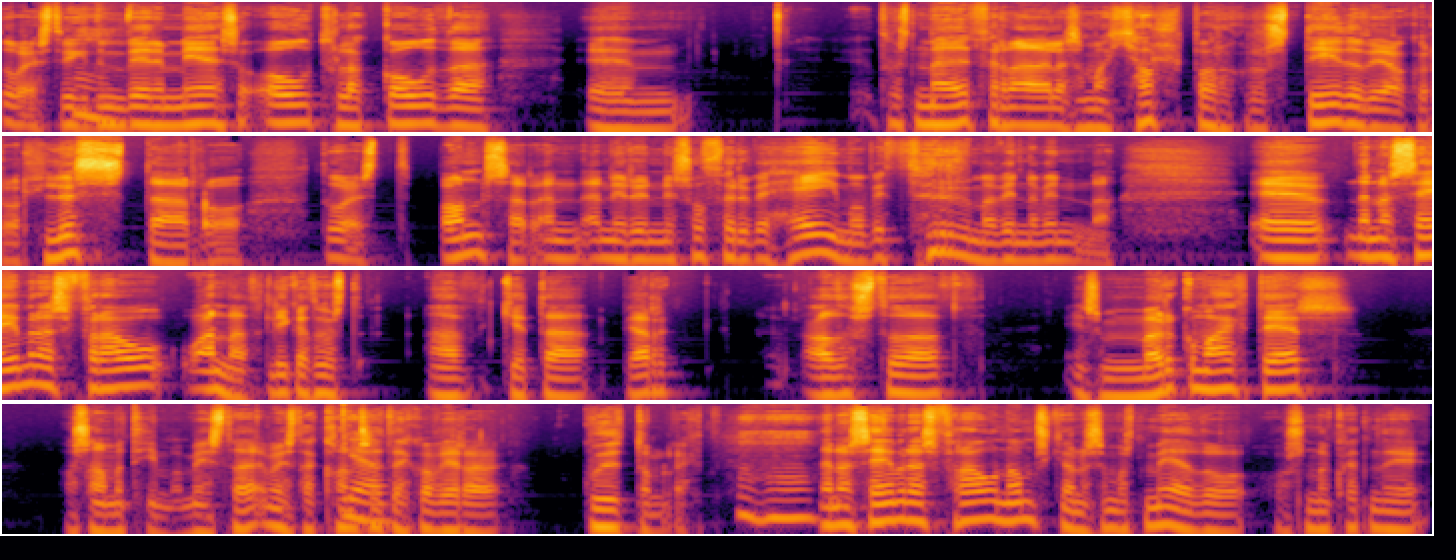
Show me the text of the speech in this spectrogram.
þú veist, við getum Mm. verið með svo ótrúlega góða um, þú veist, meðferðar aðeins sem að hjálpa okkur og stiðu við okkur og hlustar og þú veist, bánsar en, en í rauninni svo förum við heim og við þurfum að vinna vinna uh, þannig að segja mér þess frá og annað líka þú veist að geta bjarg aðstöðað eins og mörgum að hægt er á sama tíma, finnst það koncept eitthvað að vera guðdómlegt mm -hmm. þannig að segja mér þess frá námskjánu sem varst með og, og svona hvernig,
